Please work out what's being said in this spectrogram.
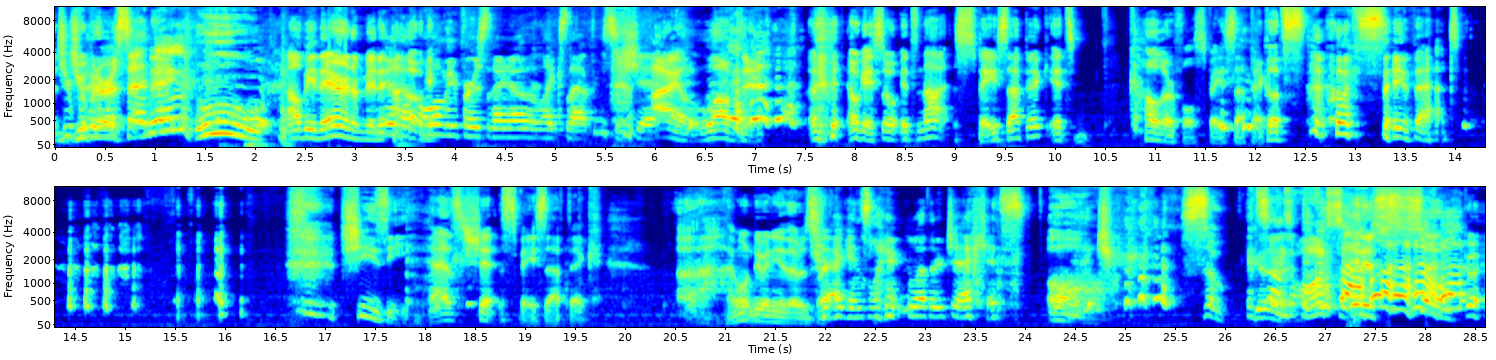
Jupiter Jupiter, Ascending. Ascending? Ooh, I'll be there in a minute. You're the I- okay. only person I know that likes that piece of shit. I loved it. okay, so it's not space epic; it's colorful space epic. Let's let's say that. Cheesy as shit space epic. Uh, I won't do any of those. like- Dragons wearing leather jackets. oh, so It sounds awesome. It is so good.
